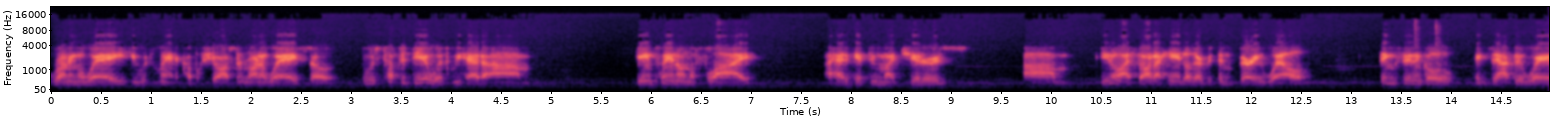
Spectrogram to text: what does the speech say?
running away. He would land a couple shots and run away. So it was tough to deal with. We had um, game plan on the fly. I had to get through my jitters. Um, you know, I thought I handled everything very well. Things didn't go exactly the way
